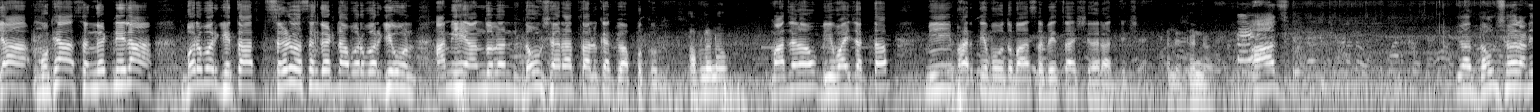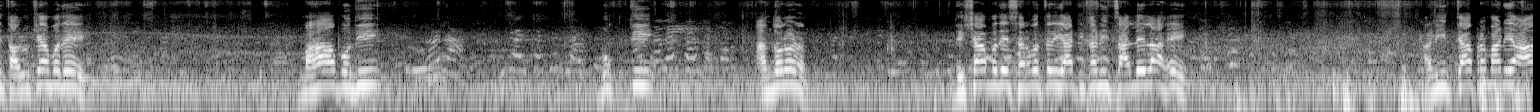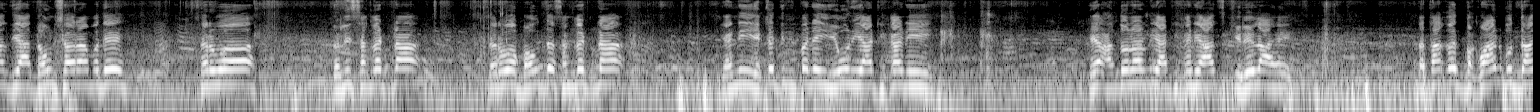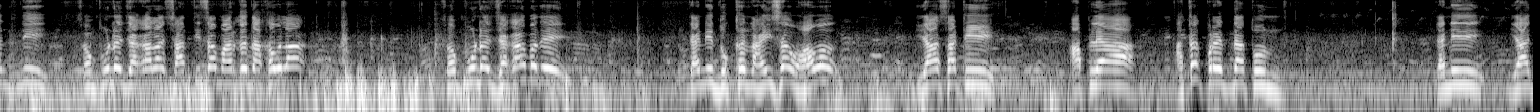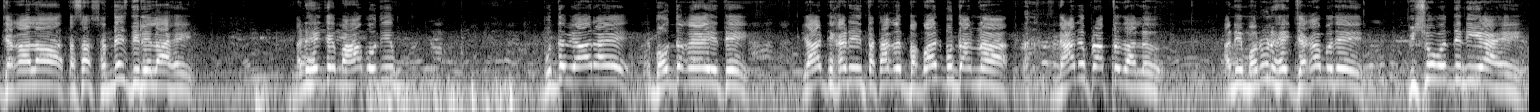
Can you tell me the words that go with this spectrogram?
या मोठ्या संघटनेला बरोबर घेतात सर्व संघटना बरोबर घेऊन आम्ही हे आंदोलन दौंड शहरात तालुक्यात व्यापक करू. आपलं नाव? माझं नाव बी वाय जगताप. मी भारतीय बौद्ध महासभेचा शहर अध्यक्ष आहे. चालेल धन्यवाद. आज या दौंड शहर आणि तालुक्यामध्ये महाबोधी मुक्ती आंदोलन देशामध्ये सर्वत्र या ठिकाणी चाललेलं आहे. आणि त्याप्रमाणे आज या दौंड शहरामध्ये सर्व दलित संघटना सर्व बौद्ध संघटना यांनी एकत्रितपणे येऊन या ठिकाणी हे आंदोलन या ठिकाणी आज केलेलं आहे. तथागत भगवान बुद्धांनी संपूर्ण जगाला शांतीचा मार्ग दाखवला. संपूर्ण जगामध्ये त्यांनी दुःख नाहीसं व्हावं. यासाठी आपल्या अथक प्रयत्नातून त्यांनी या जगाला तसा संदेश दिलेला आहे. आणि हे जे महाबोधी बुद्ध विहार आहे बौद्ध गया येथे. या ठिकाणी तथागत भगवान बुद्धांना ज्ञान प्राप्त झालं. आणि म्हणून हे जगामध्ये विश्ववंदनीय आहे.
